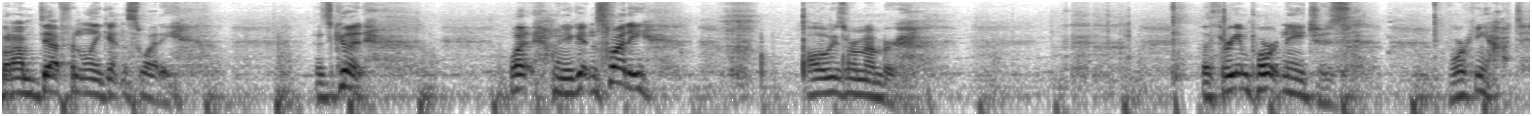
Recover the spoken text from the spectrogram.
but I'm definitely getting sweaty. It's good. What, when you're getting sweaty, always remember the three important H's working out.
